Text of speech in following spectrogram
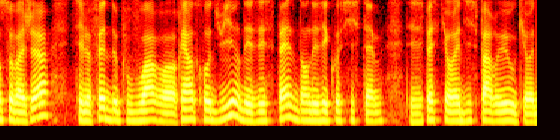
sauvageur, c'est le fait de pouvoir euh, réintroduire des espèces dans des écosystèmes, des espèces qui auraient disparu ou qui auraient,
